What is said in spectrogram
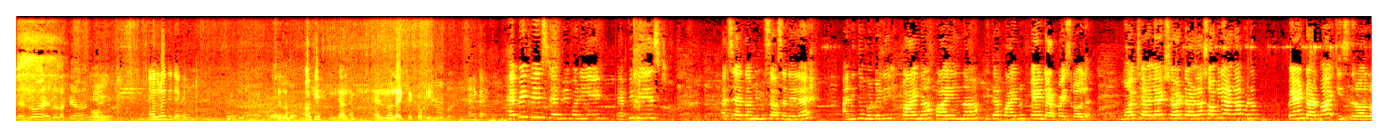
येल्लो येल्लो लागते हा येल्लो दिते चलो ओके झालं येल्लो लाईक देख ओके आणि काय happy feast everybody happy feast असे आता मी मिसा असं नेलाय आणि तू म्हटली पाय ना पाय ना कित्याक पाय न्हू पॅन्ट हाडपा इसरवलें मोच हाडले शर्ट हाडला सगळे हाडला पण पॅन्ट हाडपा इसरवलो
